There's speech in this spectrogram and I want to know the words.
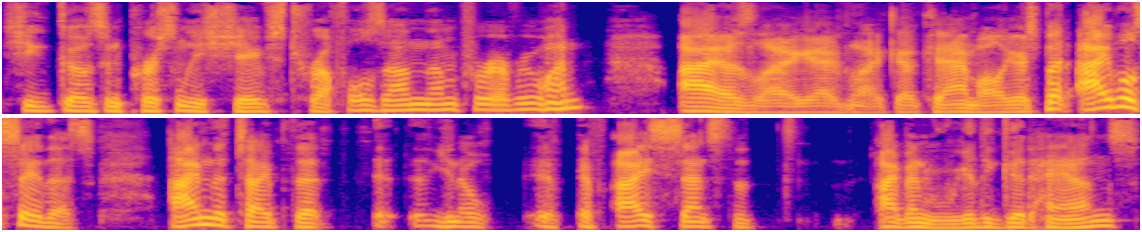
she goes and personally shaves truffles on them for everyone. I was like, I'm like, okay, I'm all yours. But I will say this: I'm the type that, uh, you know, if if I sense that I'm in really good hands,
